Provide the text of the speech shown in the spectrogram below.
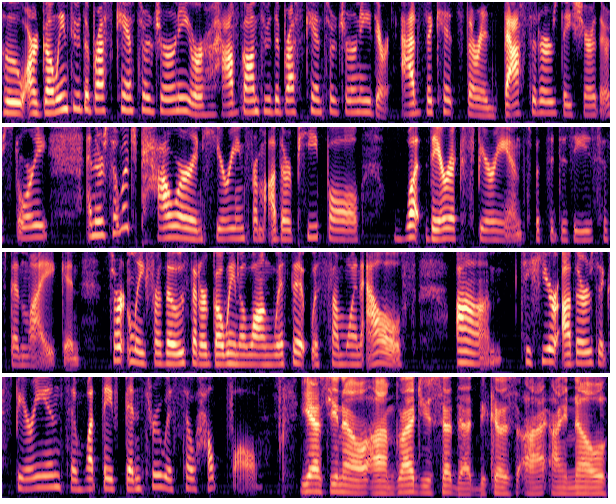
who are going through the breast cancer journey or who have gone through the breast cancer journey. They're advocates, they're ambassadors, they share their story. And there's so much power in hearing from other people what their experience with the disease has been like. And certainly for those that are going along with it with someone else, um, to hear others' experience and what they've been through is so helpful. Yes, you know, I'm glad you said that because I, I know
